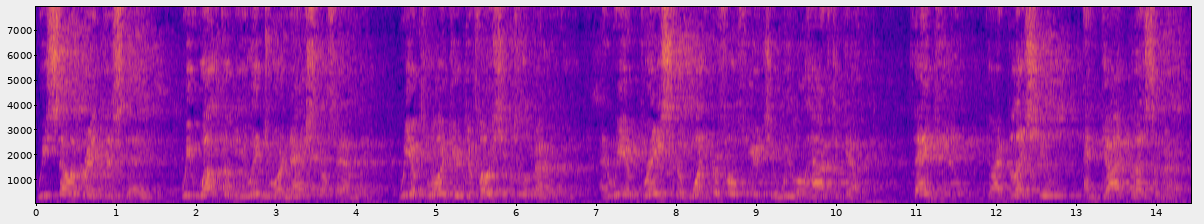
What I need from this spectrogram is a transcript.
We celebrate this day. We welcome you into our national family. We applaud your devotion to America, and we embrace the wonderful future we will have together. Thank you, God bless you, and God bless America.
